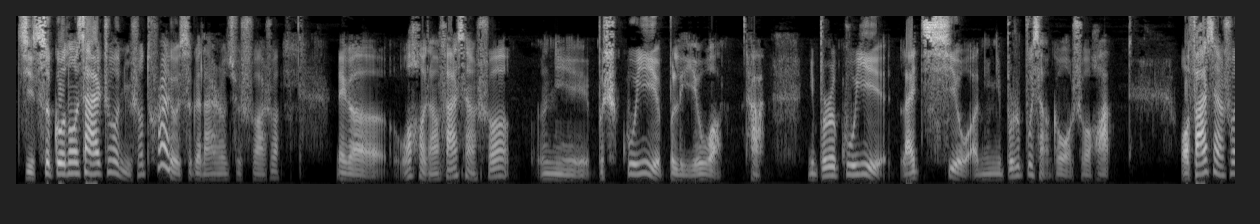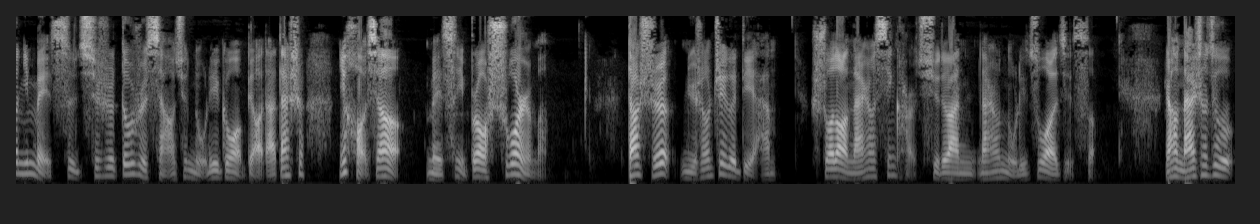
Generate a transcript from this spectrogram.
几次沟通下来之后，女生突然有一次跟男生去说：“说那个我好像发现说你不是故意不理我哈，你不是故意来气我，你你不是不想跟我说话。我发现说你每次其实都是想要去努力跟我表达，但是你好像每次你不知道说什么。当时女生这个点说到男生心坎儿去，对吧？男生努力做了几次。”然后男生就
